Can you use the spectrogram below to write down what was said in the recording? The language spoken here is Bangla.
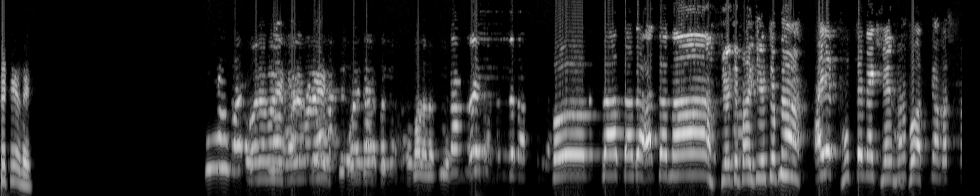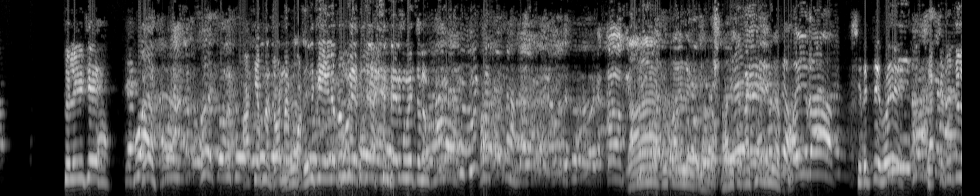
ঠিক আছে কি হয়েছে হয়েছে আপনার আরে ফুটতে নাই খেয়ে চলে গেছে আপনার জন্মের পর থেকে এরকম অ্যাক্সিডেন্ট এরকম হয়েছিল হয়ে অ্যাক্সিডেন্ট হয়েছিল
